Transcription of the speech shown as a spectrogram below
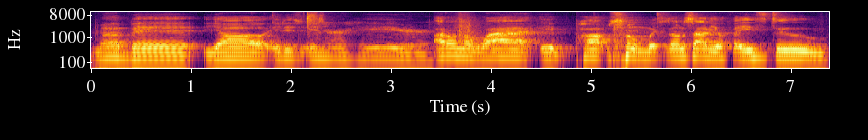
My bad. Y'all, it is in her hair. I don't know why it pops so much. It's on the side of your face too.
